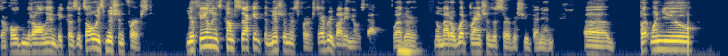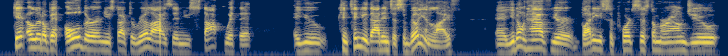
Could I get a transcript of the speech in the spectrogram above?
They're holding it all in because it's always mission first. Your feelings come second, the mission is first. Everybody knows that, whether mm-hmm. no matter what branch of the service you've been in. Uh, but when you get a little bit older and you start to realize and you stop with it, you continue that into civilian life, and you don't have your buddy support system around you.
